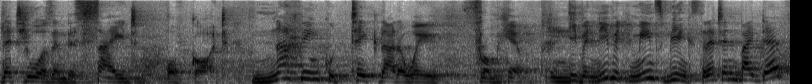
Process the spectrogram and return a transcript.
that he was on the side of God. Nothing could take that away from him. Mm-hmm. Even if it means being threatened by death,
